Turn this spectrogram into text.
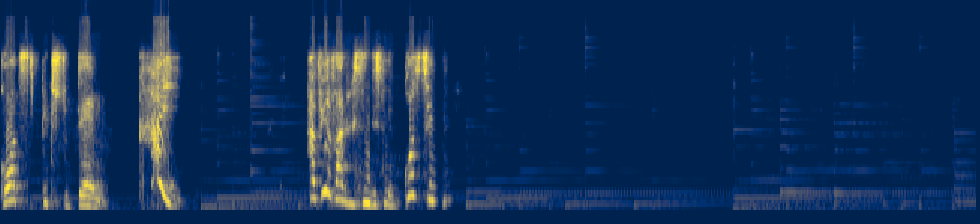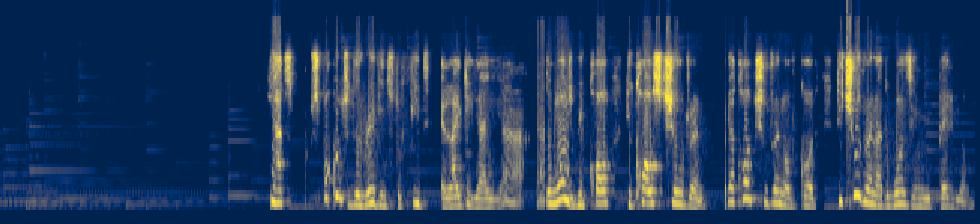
God speaks to them. Kai! Have you ever listened this thing? God said, He had spoken to the ravens to feed Elijah. Yeah, yeah. The ones we call, he calls children. We are called children of God. The children are the ones in rebellion.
